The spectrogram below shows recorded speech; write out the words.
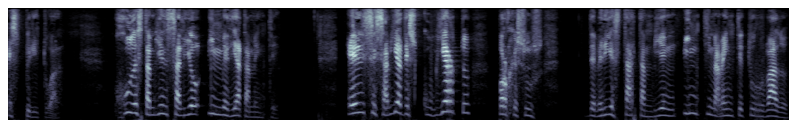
espiritual. Judas también salió inmediatamente. Él se había descubierto por Jesús debería estar también íntimamente turbado,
